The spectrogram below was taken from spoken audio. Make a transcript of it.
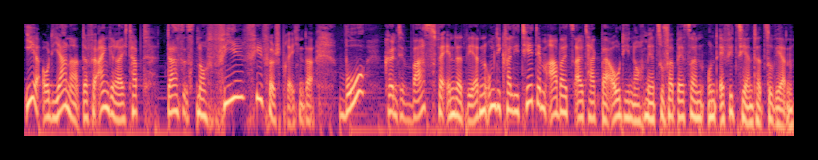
ihr Audianer dafür eingereicht habt, das ist noch viel, vielversprechender. Wo könnte was verändert werden, um die Qualität im Arbeitsalltag bei Audi noch mehr zu verbessern und effizienter zu werden?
